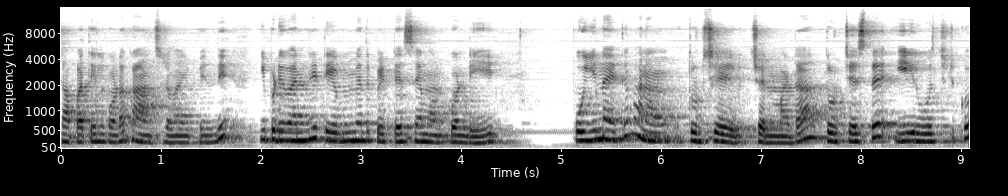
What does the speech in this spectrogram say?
చపాతీలు కూడా కాల్చడం అయిపోయింది ఇప్పుడు ఇవన్నీ టేబుల్ మీద పెట్టేసామనుకోండి పొయ్యినైతే మనం తుడిచేయచ్చు అనమాట తుడిచేస్తే ఈ రోజుకు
